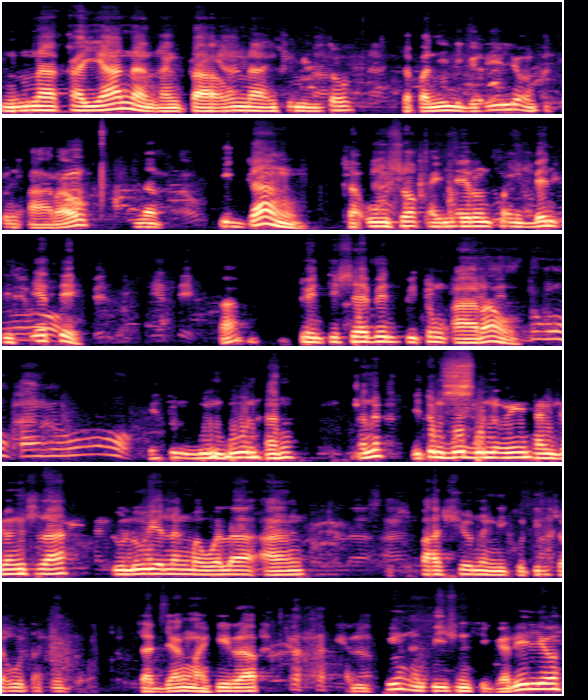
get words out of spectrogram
nakayanan ng taong na suminto sa paninigarilyo ang pitong araw na tigang sa usok ay mayroon pang 27. Ha? 27 pitong araw. Doon kayo. Itong bunbunan, ano? Itong bubunuin hanggang sa tuluyan nang mawala ang espasyo ng nikotin sa utak nito. Sadyang mahirap alisin ang bisyo ng sigarilyo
